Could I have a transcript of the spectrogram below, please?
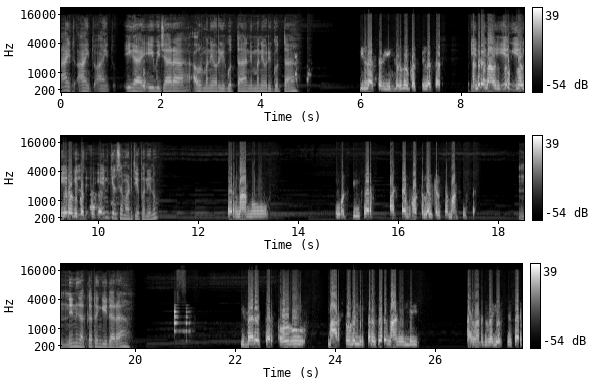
ಆಯ್ತು ಆಯ್ತು ಆಯ್ತು. ಈಗ ಈ ವಿಚಾರ ಅವ್ರ ಮನೆಯವ್ರಿಗೆ ಗೊತ್ತಾ? ನಿಮ್ಮ ಮನೆಯವ್ರಿಗೆ ಗೊತ್ತಾ? ಇಲ್ಲ ಸರ್ ಇಬ್ಬರಿಗೂ ಗೊತ್ತಿಲ್ಲ ಸರ್. ಏನ್- ಅಂದ್ರೆ ನಾವು ಏನ್- ಇಬ್ರು ಏನ್- close ಏನ್ ಇರೋದು ಕೆಲ್ಸ- ಗೊತ್ತು ಸರ್. ಏನ್ ಕೆಲಸ ಮಾಡ್ತೀಯಪ್ಪ ನೀನು? ಸರ್ ನಾನು ಓದ್ತೀನಿ ಸರ್. ಪಾರ್ಟ್ ಟೈಮ್ ಹೋಟೆಲ್ ಅಲ್ಲಿ ಕೆಲಸ ಮಾಡ್ತೀನಿ ಸರ್. ನಿನಗೆ ಅಕ್ಕ ತಂಗಿ ಇದ್ದಾರಾ ಇದ್ದಾರೆ ಸರ್. ಅವರು ಮಹಾರಾಷ್ಟ್ರದಲ್ಲಿ ಇರ್ತಾರೆ ಸರ್. ನಾನು ಇಲ್ಲಿ ಕರ್ನಾಟಕದಲ್ಲಿ ಇರ್ತೀನಿ ಸರ್.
